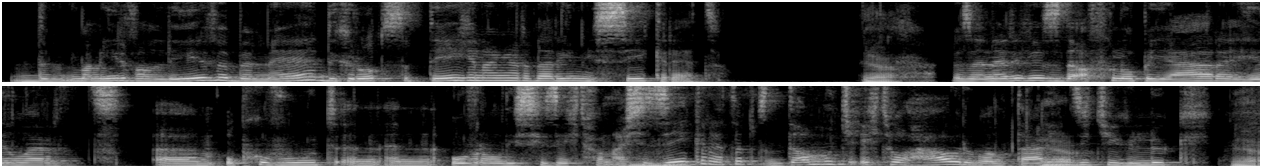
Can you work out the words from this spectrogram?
de manier van leven bij mij, de grootste tegenhanger daarin is zekerheid. Ja, We zijn ergens de afgelopen jaren heel hard ehm, opgevoed en, en overal is gezegd van als je zekerheid hebt, dan moet je echt wel houden, want daarin Ja. zit je geluk. ja,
